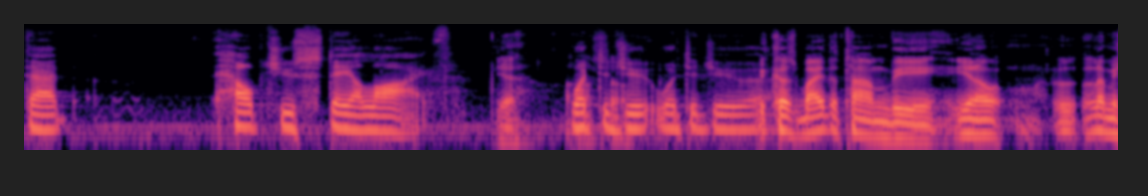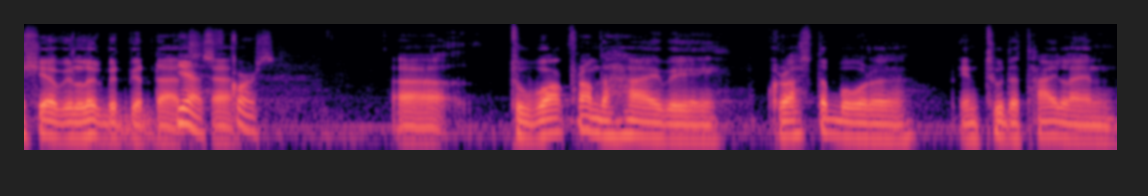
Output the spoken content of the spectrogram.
that helped you stay alive. Yeah. What also. did you? What did you? Uh, Because by the time we, you know, let me share with a little bit with that. yes, Uh, of course. uh, to walk from the highway, cross the border into the Thailand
